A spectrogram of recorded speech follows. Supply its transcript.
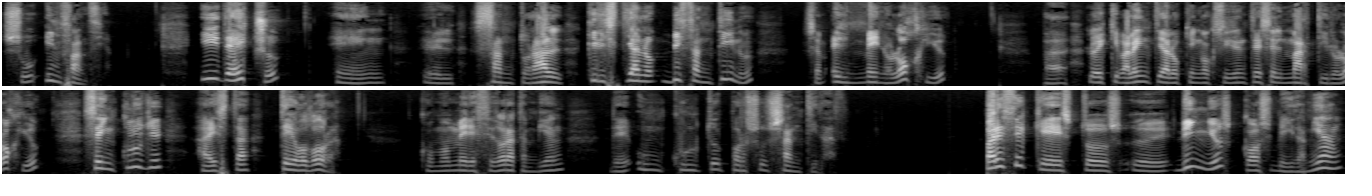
su infancia. Y de hecho, en el santoral cristiano bizantino, el menologio, lo equivalente a lo que en Occidente es el martirologio, se incluye a esta Teodora como merecedora también de un culto por su santidad. Parece que estos eh, niños, Cosme y Damián,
